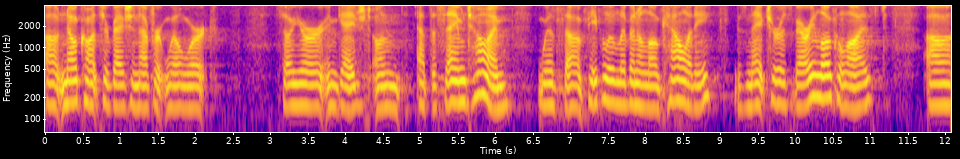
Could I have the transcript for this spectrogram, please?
uh, no conservation effort will work. So you're engaged on, at the same time with uh, people who live in a locality, because nature is very localized, uh,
